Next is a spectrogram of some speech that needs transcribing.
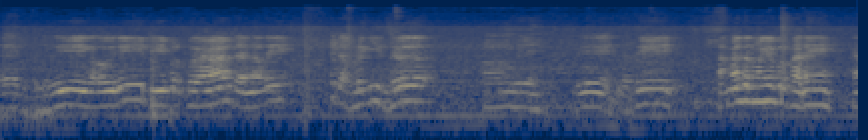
Eh kalau ini diperban dan nanti tidak boleh nginjek. Oh, nggih. Iya, berarti tak mantan pakai perbane. Ya,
